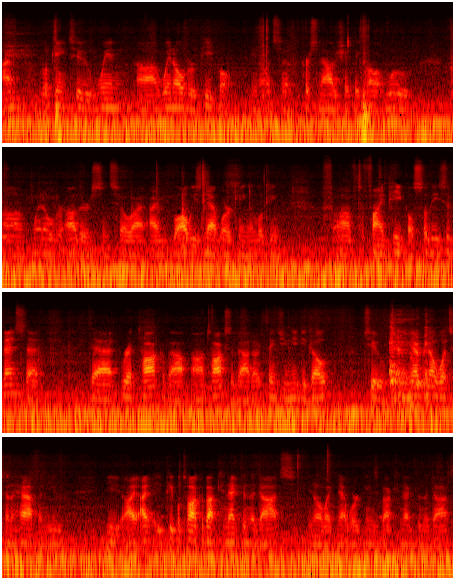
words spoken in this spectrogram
I'm looking to win win over people. You know it's a personality trait they call it woo. Win over others, and so I, I'm always networking and looking f- uh, to find people. So these events that that Rick talk about uh, talks about are things you need to go to. And you never know what's going to happen. You, you, I, I, people talk about connecting the dots. You know, like networking is about connecting the dots.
